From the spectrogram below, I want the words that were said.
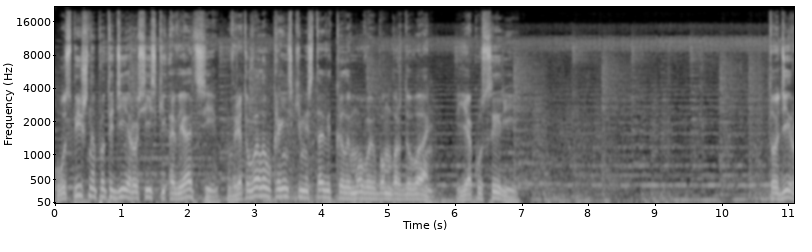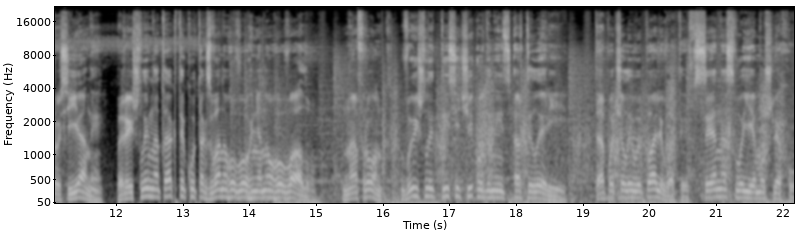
Успішна протидія російській авіації врятувала українські міста від килимових бомбардувань, як у Сирії. Тоді росіяни перейшли на тактику так званого вогняного валу. На фронт вийшли тисячі одиниць артилерії та почали випалювати все на своєму шляху.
